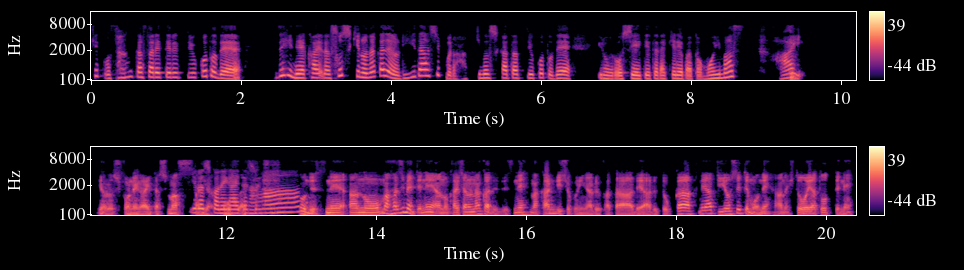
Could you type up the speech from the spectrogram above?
結構参加されてるっていうことで、ぜひね、会組織の中でのリーダーシップの発揮の仕方っていうことで、いろいろ教えていただければと思います。はい。よろしくお願いいたします。よろしくお願いいたしす。ます。そうですね。あの、まあ、初めてね、あの、会社の中でですね、まあ、管理職になる方であるとか、で、起業しててもね、あの、人を雇ってね、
